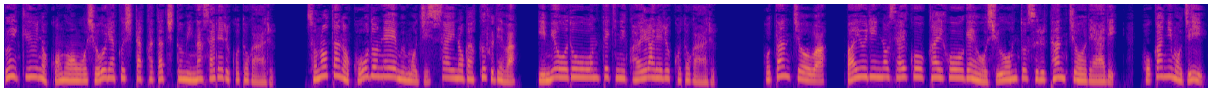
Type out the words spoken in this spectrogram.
V9 の根音を省略した形とみなされることがある。その他のコードネームも実際の楽譜では異名同音的に変えられることがある。補単調はバイオリンの最高解放弦を主音とする単調であり、他にも G、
